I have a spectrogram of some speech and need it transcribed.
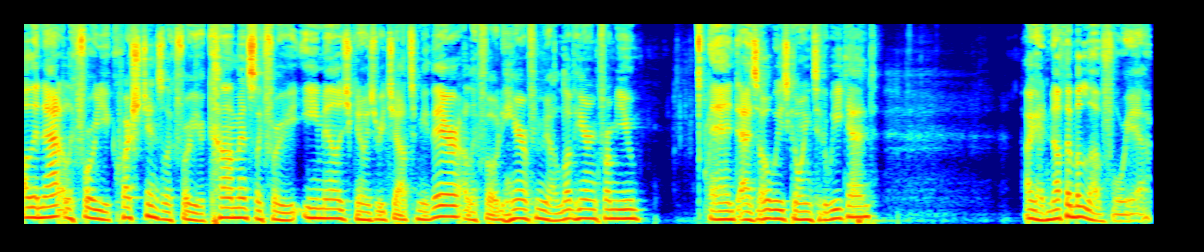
other than that, I look forward to your questions. I look forward to your comments. I look forward to your emails. You can always reach out to me there. I look forward to hearing from you. I love hearing from you. And as always, going to the weekend, I got nothing but love for you.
